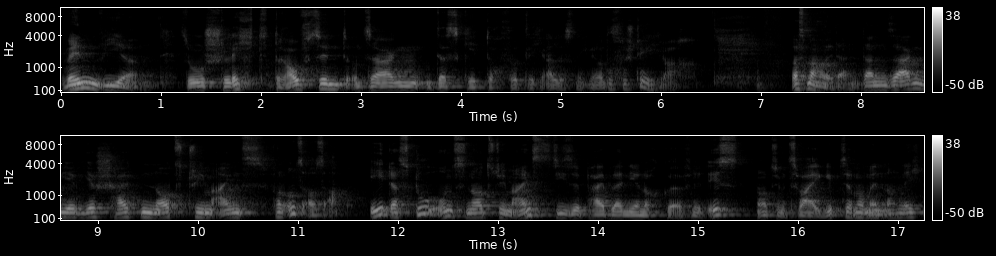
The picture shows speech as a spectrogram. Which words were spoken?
wenn wir so schlecht drauf sind und sagen, das geht doch wirklich alles nicht mehr, und das verstehe ich auch. Was machen wir dann? Dann sagen wir, wir schalten Nord Stream 1 von uns aus ab. Ehe dass du uns Nord Stream 1, diese Pipeline, die ja noch geöffnet ist, Nord Stream 2 gibt es ja im Moment noch nicht,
